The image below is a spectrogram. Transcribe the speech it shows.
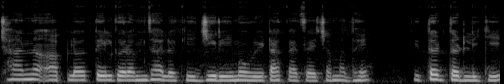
छान आपलं तेल गरम झालं की जिरी मोहरी टाकायचं याच्यामध्ये. ती तडतडली की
